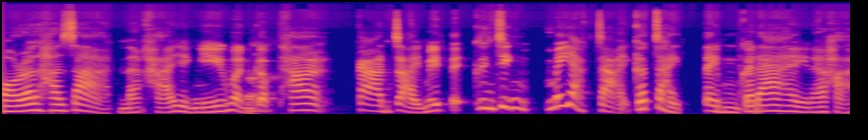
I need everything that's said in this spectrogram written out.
moral hazard นะคะ อย่างนี้เหมือนกับถ้าการจ่ายไม่เต็มจริง ๆ ไม่อยากจ่ายก็จ่ายเต็มก็ได้นะคะ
